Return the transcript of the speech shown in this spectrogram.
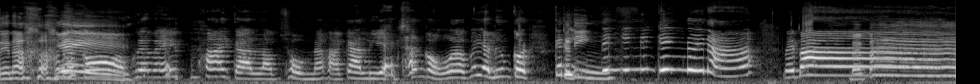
ด้วยนะคะเย้แล้วก็เพื่อไม่ให้พลาดการรับชมนะคะ การรีแอคชั่นของพวกเราก็อย่าลืมกดกระกระดิ่ดิ่งงกิ้งกิ้งกิ้งกิ้งด้วยนะ บ๊ายบาย บ๊ายบาย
